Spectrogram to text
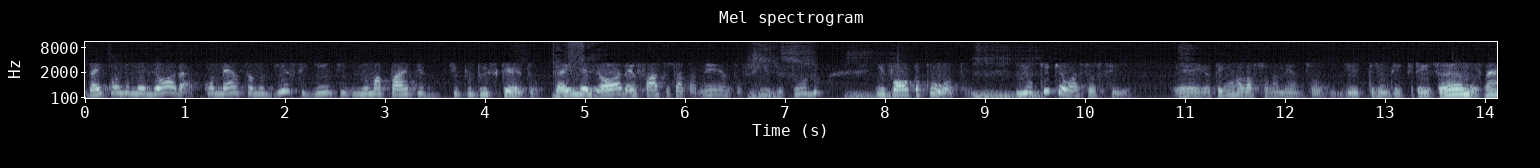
daí quando melhora, começa no dia seguinte em uma parte tipo do esquerdo. Daí melhora, eu faço tratamento, fiz e tudo, hum. e volta para o outro. Hum. E o que, que eu associo? É, eu tenho um relacionamento de 33 anos, né?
